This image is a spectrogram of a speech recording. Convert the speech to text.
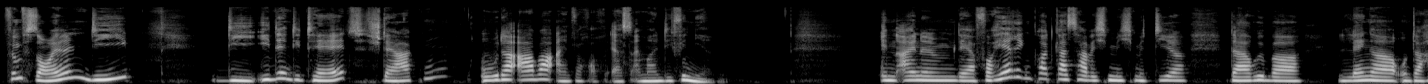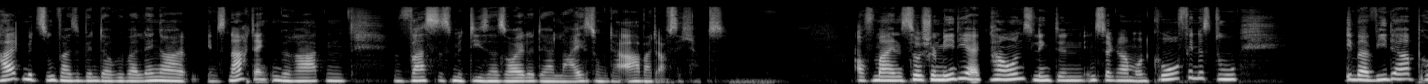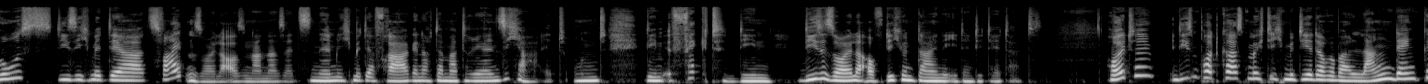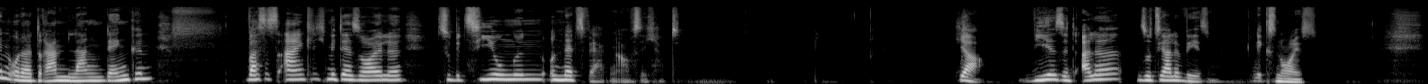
Fünf Säulen, die die Identität stärken oder aber einfach auch erst einmal definieren. In einem der vorherigen Podcasts habe ich mich mit dir darüber länger unterhalten, beziehungsweise bin darüber länger ins Nachdenken geraten, was es mit dieser Säule der Leistung, der Arbeit auf sich hat. Auf meinen Social Media Accounts, LinkedIn, Instagram und Co. findest du immer wieder Posts, die sich mit der zweiten Säule auseinandersetzen, nämlich mit der Frage nach der materiellen Sicherheit und dem Effekt, den diese Säule auf dich und deine Identität hat. Heute in diesem Podcast möchte ich mit dir darüber lang denken oder dran lang denken, was es eigentlich mit der Säule zu Beziehungen und Netzwerken auf sich hat. Ja, wir sind alle soziale Wesen. Nichts Neues.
